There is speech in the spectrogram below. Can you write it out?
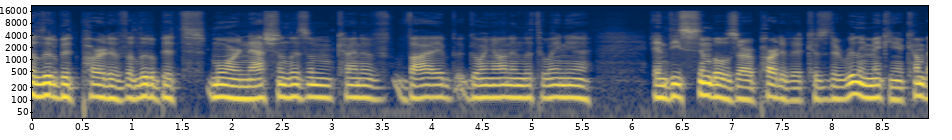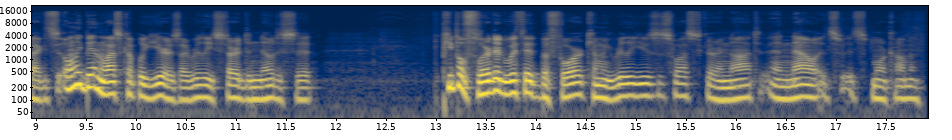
a little bit part of a little bit more nationalism kind of vibe going on in Lithuania. And these symbols are a part of it because they're really making a comeback. It's only been the last couple years I really started to notice it people flirted with it before. Can we really use a swastika or not? And now it's it's more common.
